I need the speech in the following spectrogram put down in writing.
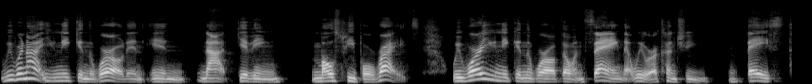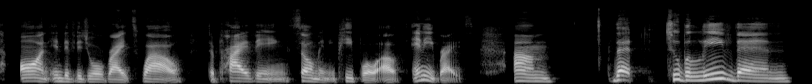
we were not unique in the world in, in not giving most people rights. We were unique in the world, though, in saying that we were a country based on individual rights while depriving so many people of any rights. Um, that to believe then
